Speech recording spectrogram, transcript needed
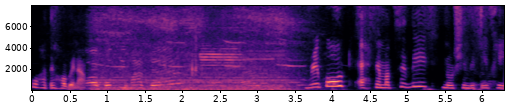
পোহাতে হবে না। Report Ehtemad Siddique Narsingdi TV.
